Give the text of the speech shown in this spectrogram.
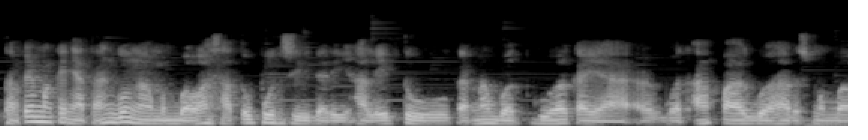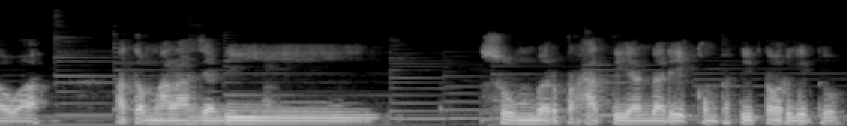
tapi emang kenyataan gue nggak membawa satupun sih dari hal itu karena buat gue kayak buat apa gue harus membawa atau malah jadi sumber perhatian dari kompetitor gitu.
